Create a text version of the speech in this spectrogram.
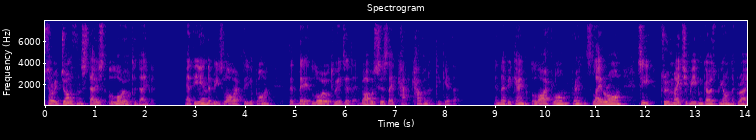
sorry, Jonathan stays loyal to David. At the end of his life, do you find that they're loyal to each other? The Bible says they cut covenant together and they became lifelong friends. Later on, see, true mateship even goes beyond the grave.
